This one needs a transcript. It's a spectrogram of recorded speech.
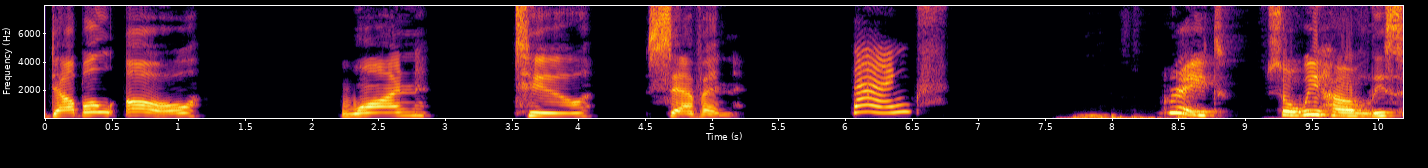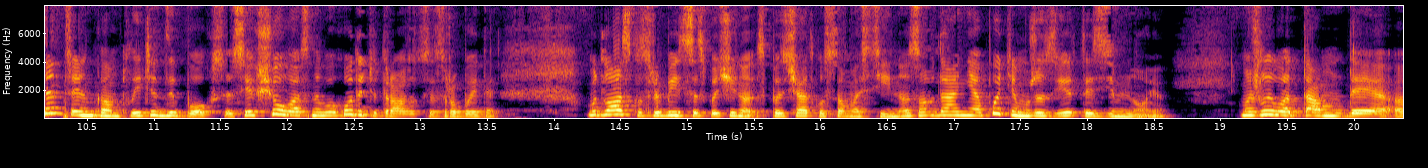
double O one two seven. Thanks. Great. So we have listened and completed the boxes. Якщо у вас не виходить одразу це зробити, будь ласка, зробіть це спочатку, самостійно завдання, а потім вже звірте зі мною. Можливо, там, де е,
